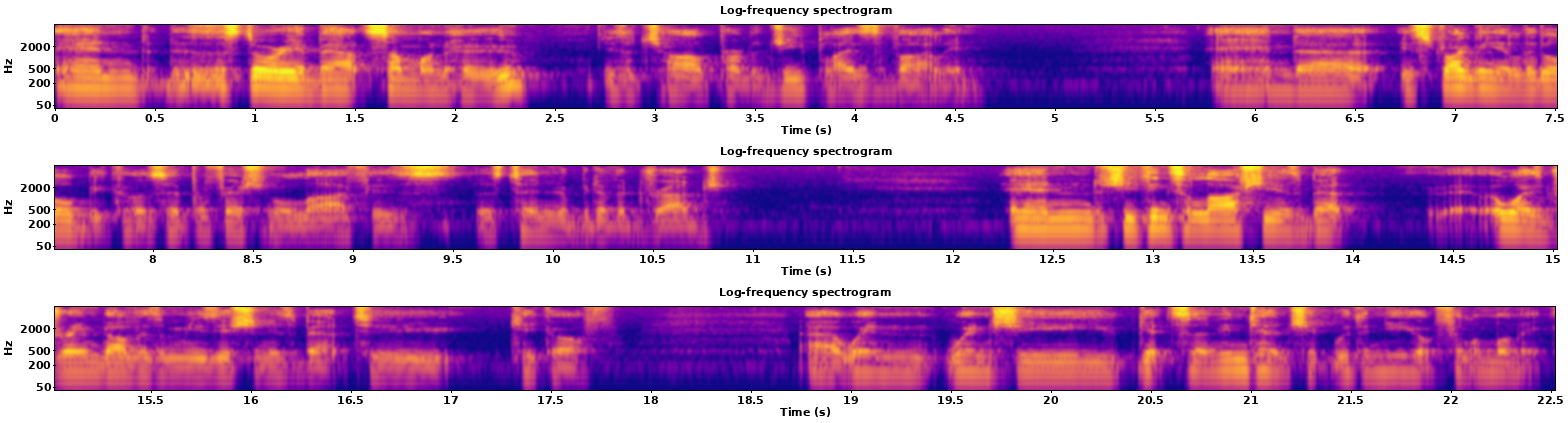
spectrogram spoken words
And this is a story about someone who is a child prodigy, plays the violin, and uh, is struggling a little because her professional life is, has turned into a bit of a drudge. And she thinks the life she is about always dreamed of as a musician is about to kick off uh, when when she gets an internship with the New York Philharmonic.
